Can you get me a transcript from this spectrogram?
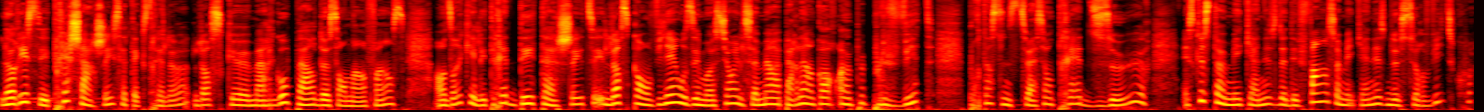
Laurie, c'est très chargé cet extrait-là. Lorsque Margot parle de son enfance, on dirait qu'elle est très détachée. Lorsqu'on vient aux émotions, elle se met à parler encore un peu plus vite. Pourtant, c'est une situation très dure. Est-ce que c'est un mécanisme de défense, un mécanisme de survie, tu crois?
